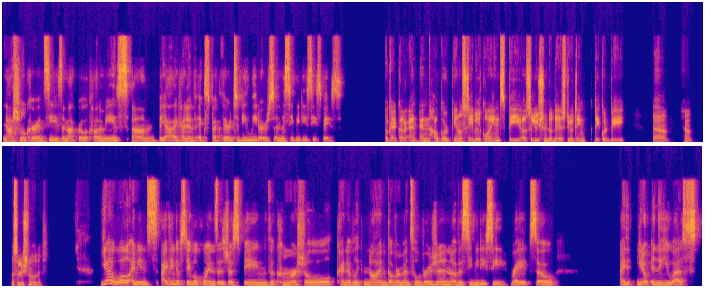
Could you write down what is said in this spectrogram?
national currencies and macro economies. Um, but yeah, I kind of expect there to be leaders in the CBDC space. Okay, got it. And and how could you know stable coins be a solution to this? Do you think they could be uh, uh, a solution for this? Yeah, well, I mean, I think of stablecoins as just being the commercial kind of like non-governmental version of a CBDC, right? So I you know, in the US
